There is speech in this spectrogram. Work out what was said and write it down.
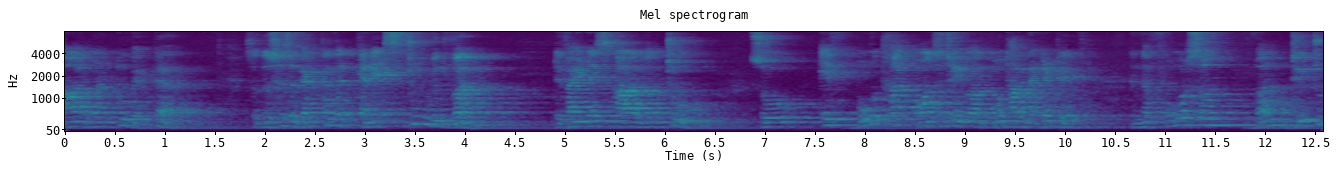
r12 vector so this is a vector that connects 2 with 1 defined as r12 so if both are positive or both are negative then the force on 1 due to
